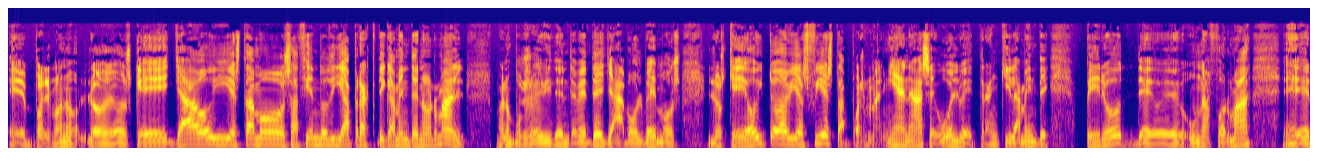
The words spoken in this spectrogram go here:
Eh, pues bueno, los que ya hoy estamos haciendo día prácticamente normal, bueno, pues evidentemente ya volvemos. Los que hoy todavía es fiesta, pues mañana se vuelve tranquilamente, pero de una forma eh,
